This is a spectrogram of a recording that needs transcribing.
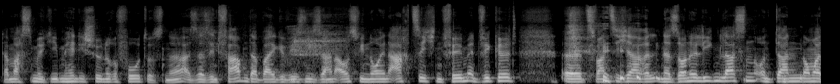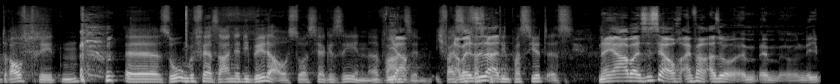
dann machst du mit jedem Handy schönere Fotos. Ne? Also da sind Farben dabei gewesen, die sahen aus wie 89, einen Film entwickelt, äh, 20 Jahre in der Sonne liegen lassen und dann nochmal drauftreten. Äh, so ungefähr sahen ja die Bilder aus, du hast ja gesehen, ne? Wahnsinn. Ja, ich weiß nicht, was mit halt, dem passiert ist. Naja, aber es ist ja auch einfach, also, ähm,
